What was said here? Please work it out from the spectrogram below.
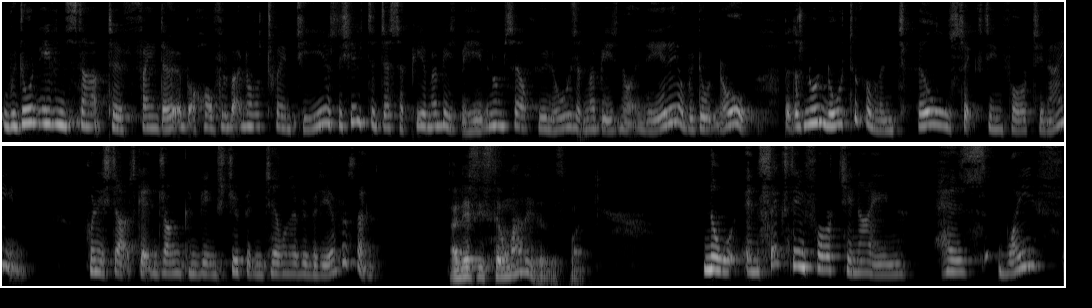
we don't even start to find out about Hall for about another 20 years. He seems to disappear. Maybe he's behaving himself, who knows, and maybe he's not in the area, we don't know. But there's no note of him until 1649, when he starts getting drunk and being stupid and telling everybody everything. And is he still married at this point? No, in 1649, his wife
